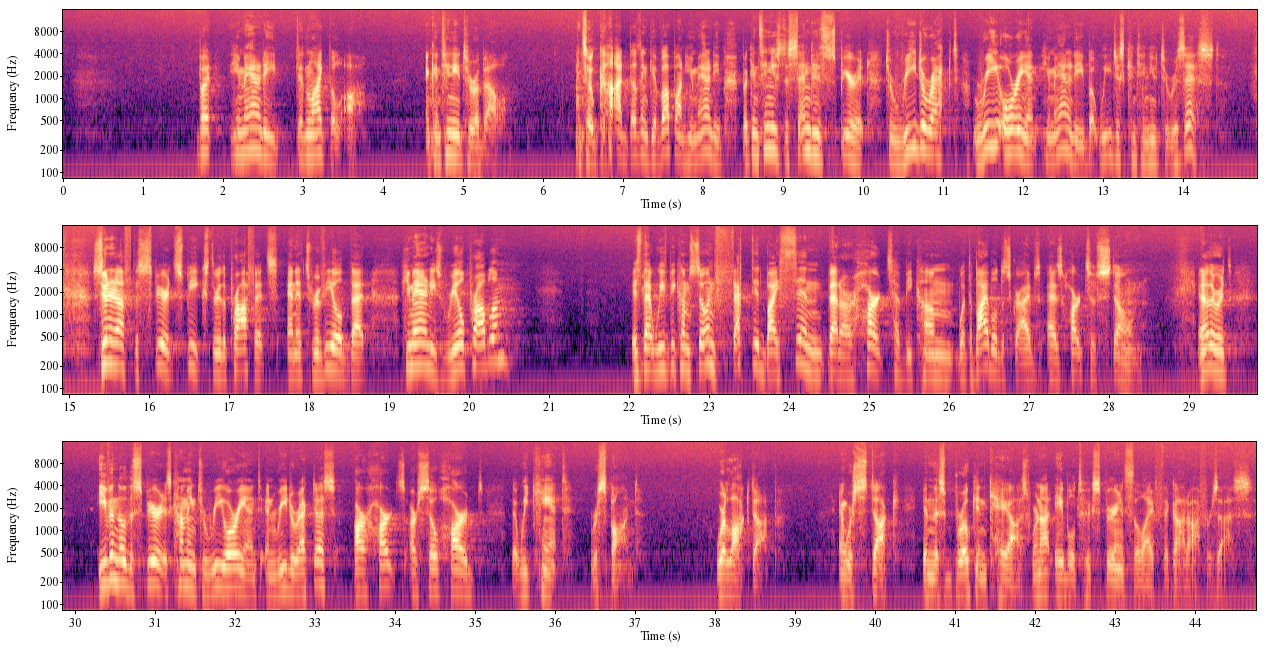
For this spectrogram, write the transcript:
But humanity didn't like the law and continued to rebel. And so God doesn't give up on humanity, but continues to send His Spirit to redirect, reorient humanity, but we just continue to resist. Soon enough, the Spirit speaks through the prophets, and it's revealed that humanity's real problem is that we've become so infected by sin that our hearts have become what the Bible describes as hearts of stone. In other words, even though the Spirit is coming to reorient and redirect us, our hearts are so hard that we can't respond. We're locked up and we're stuck in this broken chaos. We're not able to experience the life that God offers us.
